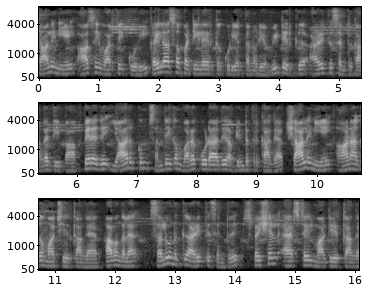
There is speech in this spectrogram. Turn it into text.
ஷாலினியை ஆசை வார்த்தை கூறி கைலாசப்பட்டியில இருக்கக்கூடிய தன்னுடைய வீட்டிற்கு அழைத்து சென்றிருக்காங்க தீபா. பிறகு யாருக்கும் சந்தேகம் வரக்கூடாது அப்படின்றதுக்காக ஷாலினியை ஆணாக மாற்றியிருக்காங்க. அவங்கள சலூனுக்கு அழைத்து சென்று ஸ்பெஷல் ஹேர் ஸ்டைல் மாட்டியிருக்காங்க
